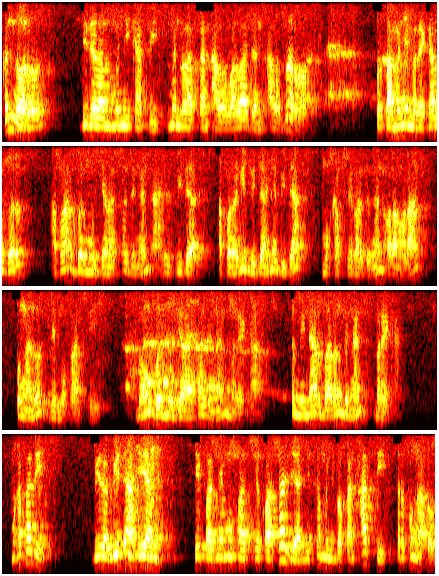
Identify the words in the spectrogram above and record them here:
kendor di dalam menyikapi menerapkan al-wala dan al-bara, pertamanya mereka ber apa bermujalasa dengan ahli bidah, apalagi bidahnya bidah mukafirah dengan orang-orang penganut demokrasi. Mau bermujalasa dengan mereka, seminar bareng dengan mereka. Maka tadi, bila bidah yang sifatnya mufasyikah saja bisa menyebabkan hati terpengaruh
